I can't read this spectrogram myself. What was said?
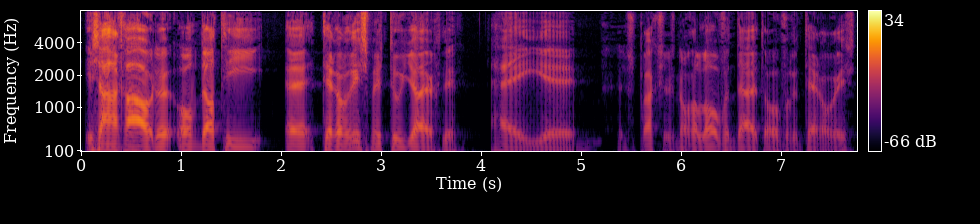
is aangehouden omdat hij uh, terrorisme toejuichte. Hij uh, sprak zich nogal lovend uit over een terrorist.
